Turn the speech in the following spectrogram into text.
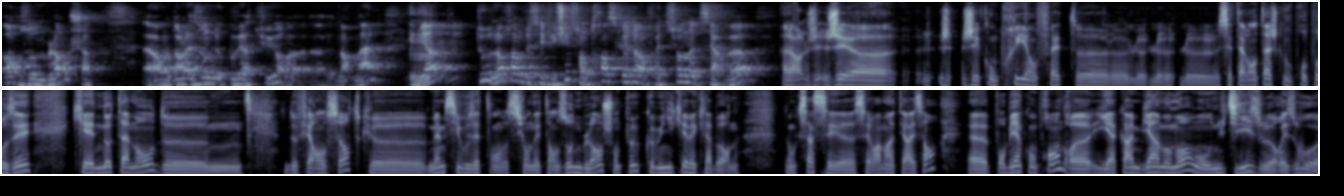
hors zone blanche, euh, dans la zone de couverture normale, eh bien l'ensemble de ces fichiers sont transférés en fait sur notre serveur alors j'ai euh, j'ai compris en fait euh, le, le, le, cet avantage que vous proposez, qui est notamment de de faire en sorte que même si vous êtes en, si on est en zone blanche, on peut communiquer avec la borne. Donc ça c'est euh, c'est vraiment intéressant. Euh, pour bien comprendre, il y a quand même bien un moment où on utilise le réseau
